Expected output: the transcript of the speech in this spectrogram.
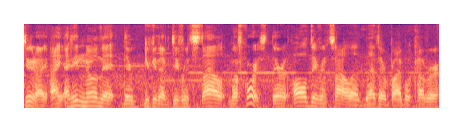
Dude, I, I, I didn't know that there you could have different style, but of course, they're all different style of leather Bible cover,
